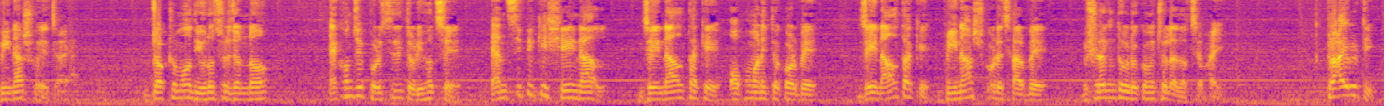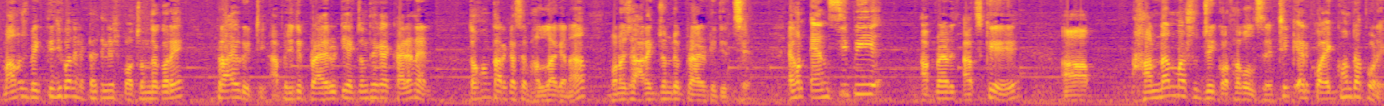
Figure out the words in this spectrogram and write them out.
বিনাশ হয়ে যায়। ডক্টর মোহাম্মদ ইউনুসের জন্য এখন যে পরিস্থিতি তৈরি হচ্ছে, এনসিপি কি সেই নাল যেই নাল তাকে অপমানিত করবে, যেই নাল তাকে বিনাশ করে ছাড়বে, বিষয়টা কিন্তু ওইরকমই চলে যাচ্ছে ভাই। প্রায়োরিটি মানুষ ব্যক্তি জীবনে একটা জিনিস পছন্দ করে প্রায়োরিটি আপনি যদি প্রায়োরিটি একজন থেকে কেড়ে নেন, তখন তার কাছে ভালো লাগে না। মনে হয় যে আরেকজনের প্রায়োরিটি দিচ্ছে। এখন এনসিপি আপনার আজকে হান্নান মাসুদ যে কথা বলছে, ঠিক এর কয়েক ঘণ্টা পরে,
